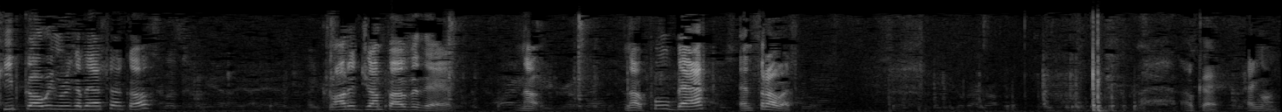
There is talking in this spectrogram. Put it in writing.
Keep going, Rigoberto, go. Try to jump over there. No. No, pull back and throw it. Okay, hang on.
